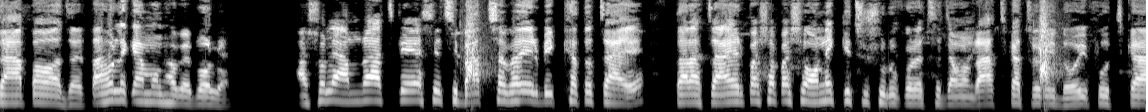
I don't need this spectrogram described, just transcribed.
চা পাওয়া যায়, তাহলে কেমন হবে বলো? আসলে আমরা আজকে এসেছি বাদশা ভাইয়ের বিখ্যাত চায়ে। তারা চায়ের পাশাপাশি অনেক কিছু শুরু করেছে, যেমন রাজকাচুরি, দই ফুচকা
